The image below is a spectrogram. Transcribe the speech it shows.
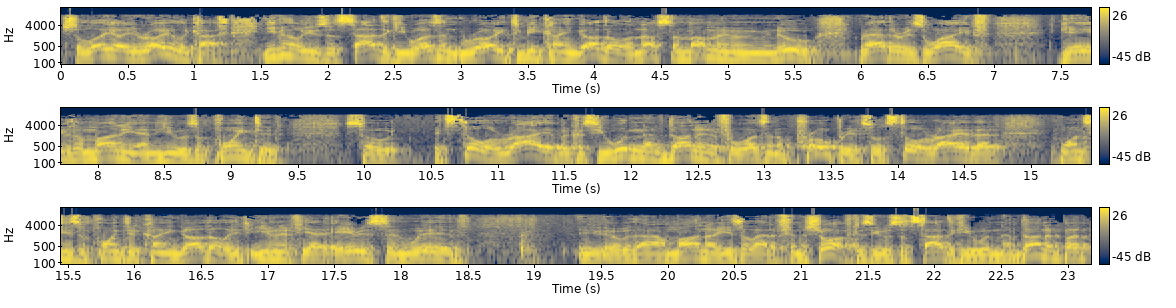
Shaloya yiroy lekach. Even though he was a tzaddik, he wasn't roy to be kain gadol. And us and rather his wife gave the money and he was appointed. So it's still a raya because he wouldn't have done it if it wasn't appropriate. So it's still a raya that once he's appointed kain gadol, even if he had erison with with Almana, he's allowed to finish off because he was a tzaddik, he wouldn't have done it. But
